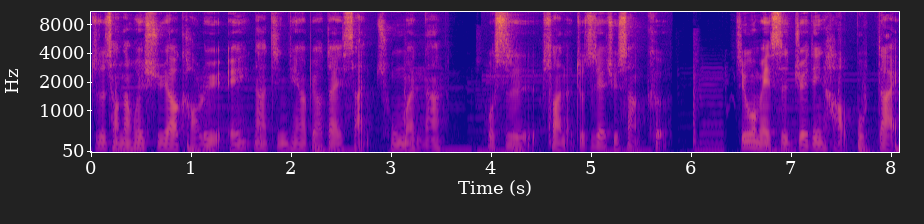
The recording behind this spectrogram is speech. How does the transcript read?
就是常常会需要考虑，诶，那今天要不要带伞出门啊？或是算了，就直接去上课。结果每次决定好不带，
